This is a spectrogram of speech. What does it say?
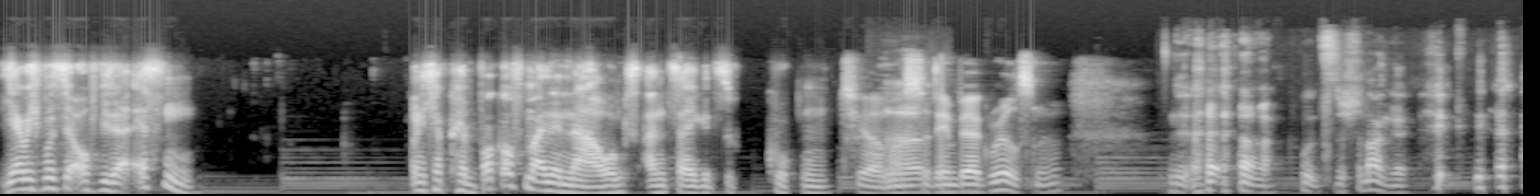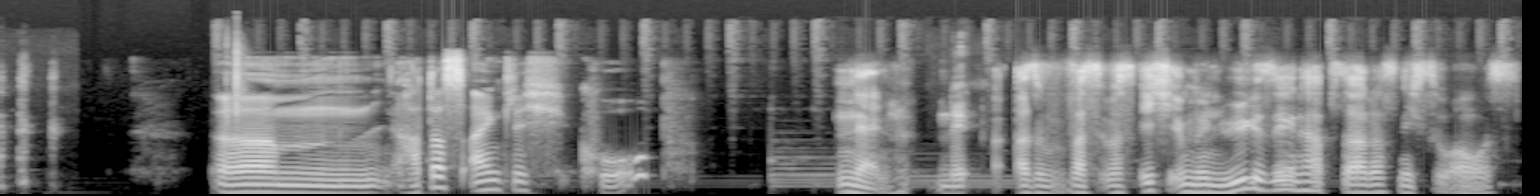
Ja, aber ich muss ja auch wieder essen. Und ich habe keinen Bock auf meine Nahrungsanzeige zu gucken. Tja, machst du den Bear Grylls, ne? Ja, holst eine Schlange. Ähm, hat das eigentlich Coop? Nein. Nee, Also was, was ich im Menü gesehen habe, sah das nicht so aus.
